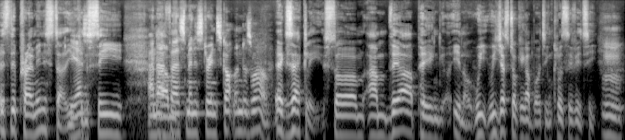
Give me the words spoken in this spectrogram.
as the prime minister. You yes. can see, and our um, first minister in Scotland as well. Exactly. So um, um, they are paying. You know, we we're just talking about inclusivity, mm.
